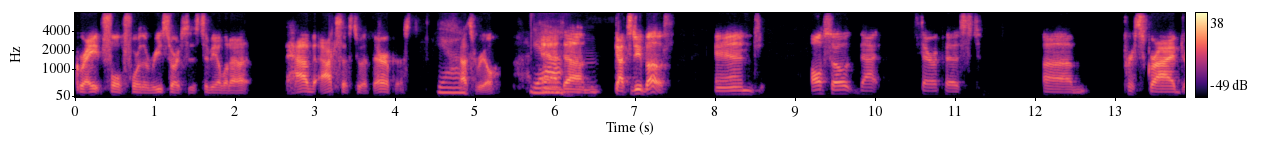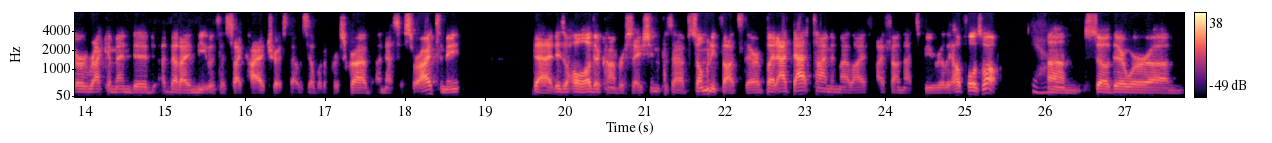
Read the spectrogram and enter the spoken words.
grateful for the resources to be able to have access to a therapist. Yeah. That's real Yeah. and um, got to do both. And also, that therapist um, prescribed or recommended that I meet with a psychiatrist that was able to prescribe an SSRI to me. That is a whole other conversation because I have so many thoughts there. But at that time in my life, I found that to be really helpful as well. yeah. Um, so there were um,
